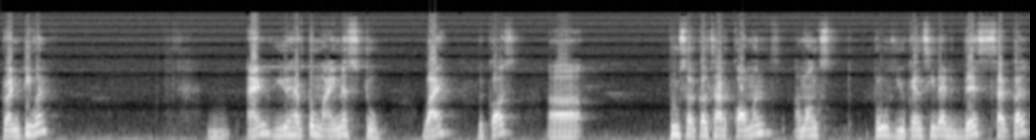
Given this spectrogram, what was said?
21 and you have to minus 2 why? Because uh, two circles are common amongst two. You can see that this circle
